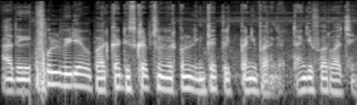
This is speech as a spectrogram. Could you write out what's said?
அது ஃபுல் வீடியோவை பார்க்க டிஸ்கிரிப்ஷனில் இருக்கும் லிங்கை கிளிக் பண்ணி பாருங்கள் தேங்க்யூ ஃபார் வாட்சிங்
